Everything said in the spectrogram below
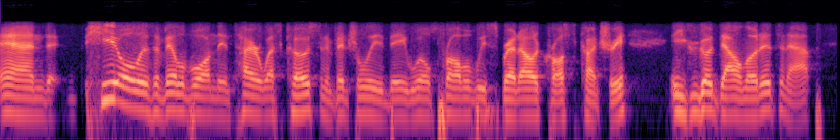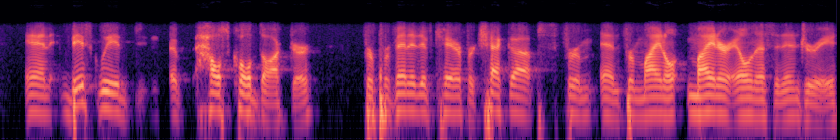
And Heal is available on the entire West Coast, and eventually they will probably spread out across the country. And you can go download it. It's an app, and basically a house call doctor for preventative care, for checkups, for and for minor minor illness and injury.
